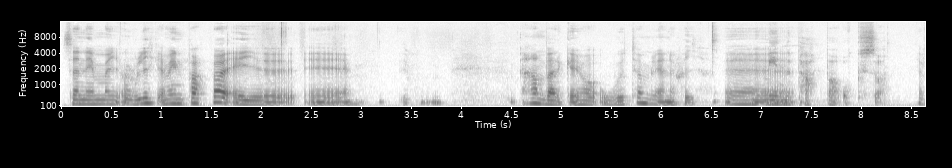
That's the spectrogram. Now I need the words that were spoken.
Sen är man ju olika. Min pappa är ju... Eh, han verkar ju ha outtömlig energi. Eh, Min pappa också. jag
